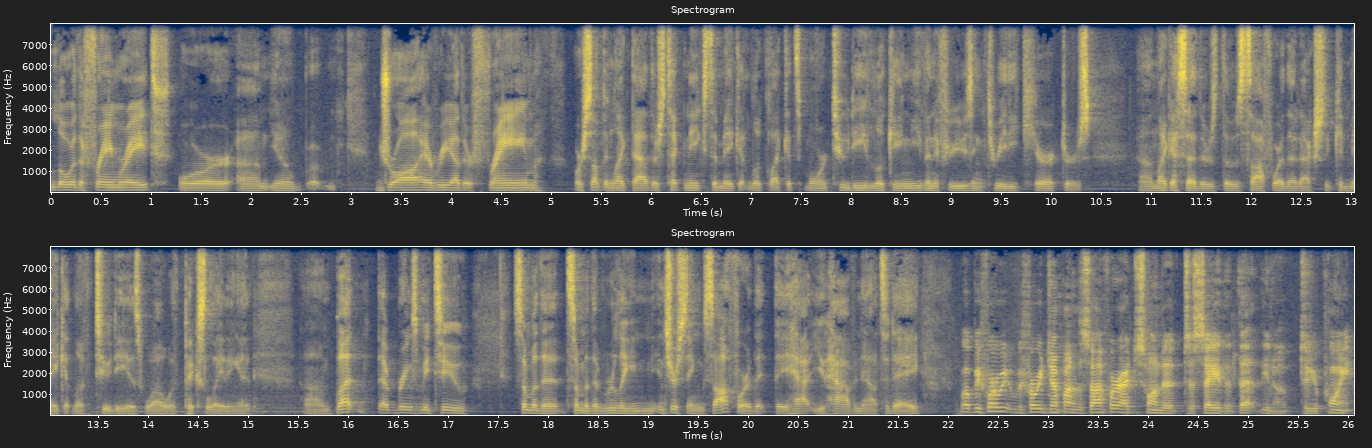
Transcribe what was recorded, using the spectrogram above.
lower the frame rate or um, you know draw every other frame or something like that. There's techniques to make it look like it's more 2D looking, even if you're using 3D characters. Um, like I said, there's those software that actually can make it look 2D as well with pixelating it. Um, but that brings me to some of the some of the really interesting software that they have you have now today. Well, before we before we jump onto the software, I just wanted to say that that you know to your point,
